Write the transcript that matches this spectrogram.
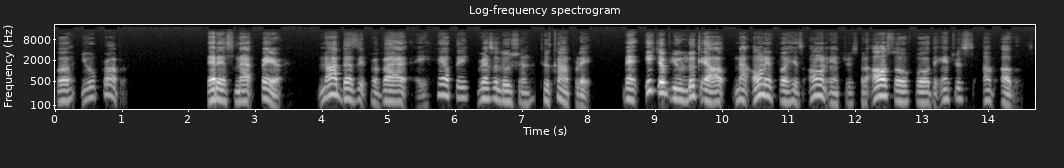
for your problem. That is not fair, nor does it provide a healthy resolution to conflict. Let each of you look out not only for his own interests, but also for the interests of others.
